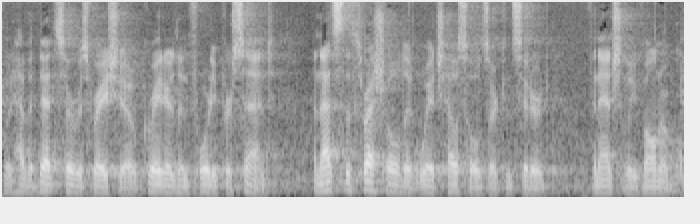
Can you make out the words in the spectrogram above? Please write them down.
would have a debt service ratio greater than 40%, and that's the threshold at which households are considered financially vulnerable.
